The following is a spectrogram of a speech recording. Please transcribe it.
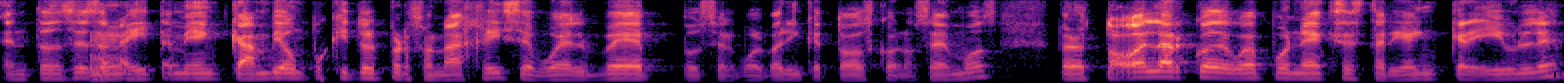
entonces ahí también cambia un poquito el personaje y se vuelve pues el Wolverine que todos conocemos, pero todo el arco de Weapon X estaría increíble.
